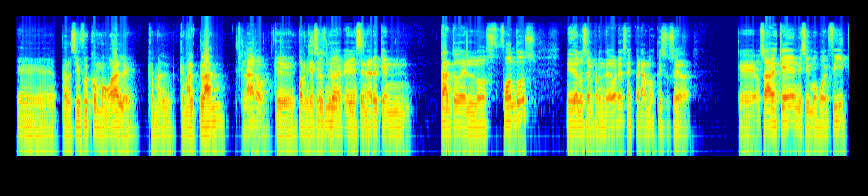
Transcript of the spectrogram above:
Eh, pero sí fue como, órale, qué mal, qué mal plan. Claro, que, porque eso es el escenario que tanto de los fondos ni de los emprendedores esperamos que suceda. Que, ¿sabes qué? No hicimos buen fit,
